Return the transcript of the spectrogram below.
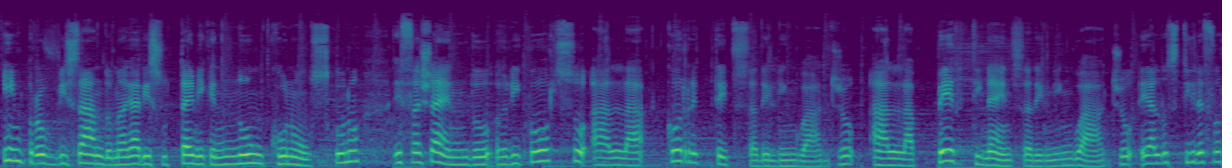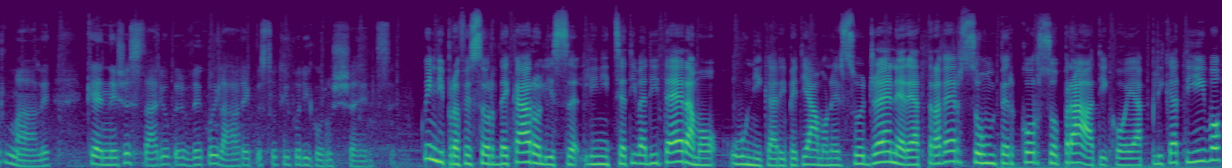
improvvisando magari su temi che non conoscono e facendo ricorso alla correttezza del linguaggio, alla pertinenza del linguaggio e allo stile formale che è necessario per veicolare questo tipo di conoscenze. Quindi, professor De Carolis, l'iniziativa di Teramo, unica, ripetiamo, nel suo genere, attraverso un percorso pratico e applicativo,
